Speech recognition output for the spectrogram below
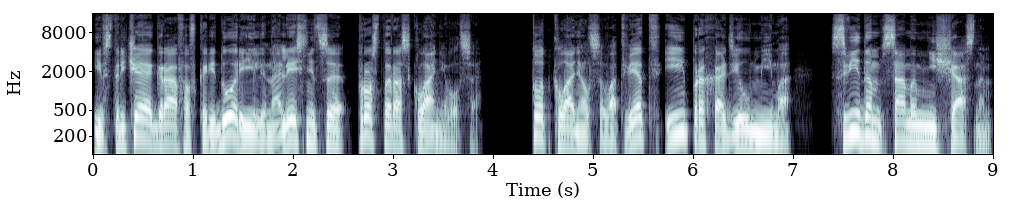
и, встречая графа в коридоре или на лестнице, просто раскланивался. Тот кланялся в ответ и проходил мимо, с видом самым несчастным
